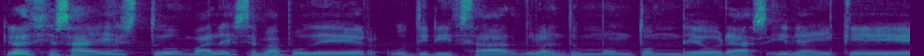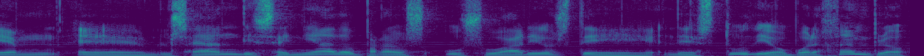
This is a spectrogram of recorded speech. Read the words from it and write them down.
Gracias a esto, ¿vale? Se va a poder utilizar durante un montón de horas y de ahí que eh, los hayan diseñado para los usuarios de, de estudio, por ejemplo.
